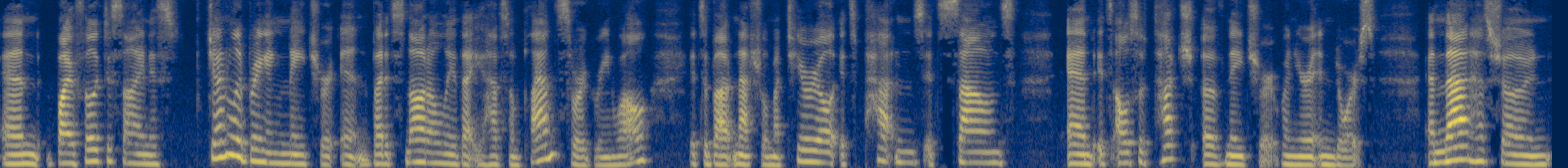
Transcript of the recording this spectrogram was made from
And biophilic design is generally bringing nature in, but it's not only that you have some plants or a green wall. It's about natural material, it's patterns, it's sounds, and it's also touch of nature when you're indoors and that has shown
